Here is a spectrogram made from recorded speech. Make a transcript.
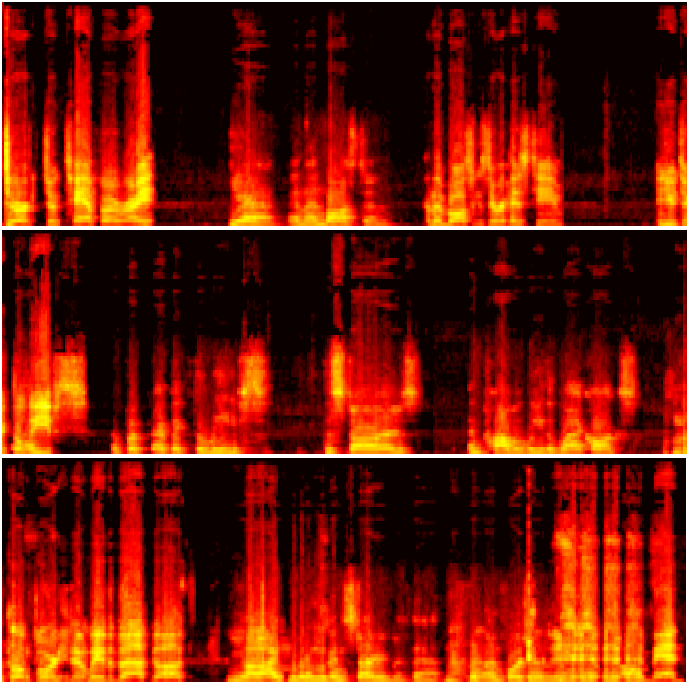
Dirk took Tampa, right? Yeah, and then Boston. And then Boston because they were his team. And you took the Um, Leafs. I put I picked the Leafs, the Stars, and probably the Blackhawks. Unfortunately, the Blackhawks. Yeah, I Um, think I even started with that. unfortunately, oh man,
